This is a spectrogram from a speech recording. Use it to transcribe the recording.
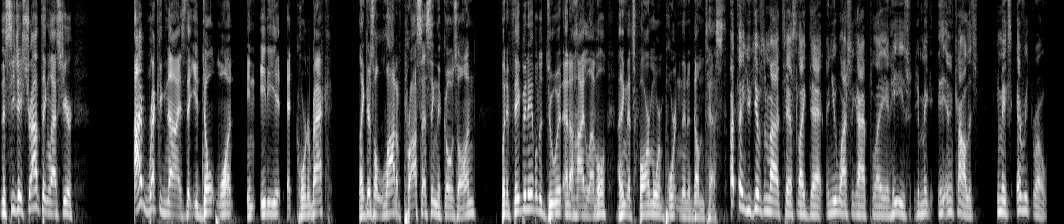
the CJ Stroud thing last year, I recognize that you don't want an idiot at quarterback. Like there's a lot of processing that goes on. But if they've been able to do it at a high level, I think that's far more important than a dumb test. I think you give somebody a test like that, and you watch the guy play, and he's he make in college, he makes every throw,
